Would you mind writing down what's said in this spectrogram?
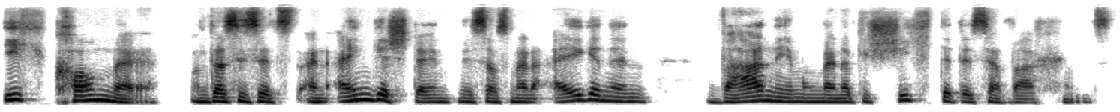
Ich komme, und das ist jetzt ein Eingeständnis aus meiner eigenen Wahrnehmung, meiner Geschichte des Erwachens,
